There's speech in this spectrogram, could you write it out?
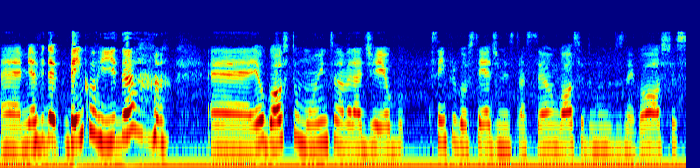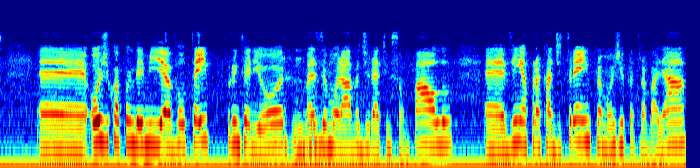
É, minha vida é bem corrida. É, eu gosto muito, na verdade, eu sempre gostei de administração, gosto do mundo dos negócios. É, hoje, com a pandemia, voltei para o interior, mas eu morava direto em São Paulo. É, vinha para cá de trem, para Mogi, para trabalhar.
